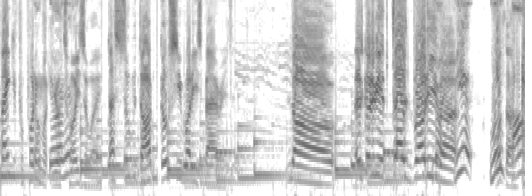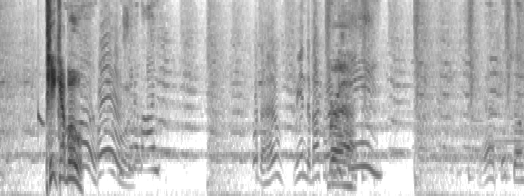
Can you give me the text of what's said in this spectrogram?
Thank you for putting Don't your scare her. toys away. That's super dark. Go see what he's buried. No, there's gonna be a dead body there. Here, we What the- found Peekaboo! Oh! Oh. You see the man? What the hell? Me in the back row? Yeah, I think so.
